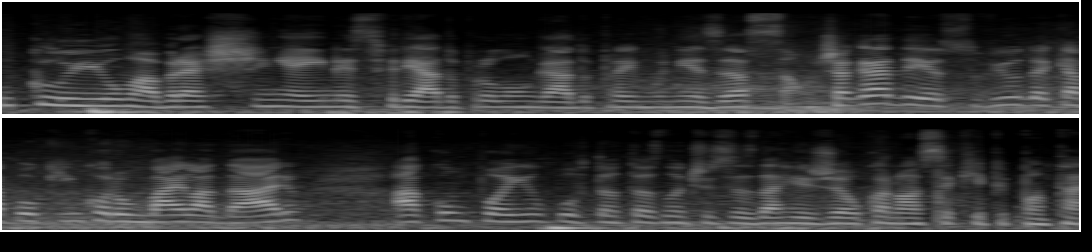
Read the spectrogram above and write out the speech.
incluir uma brechinha aí nesse feriado prolongado para imunização. Te agradeço, viu? Daqui a pouquinho Corumbá e Ladário acompanham, portanto, as notícias da região com a nossa equipe Pantaneira.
